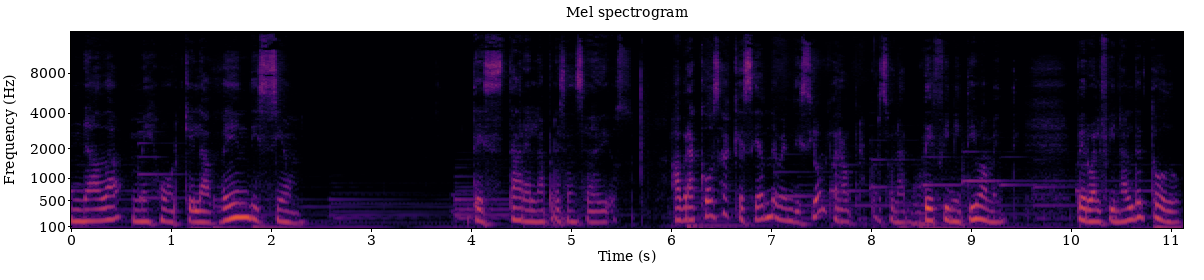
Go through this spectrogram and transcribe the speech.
nada mejor que la bendición de estar en la presencia de Dios. Habrá cosas que sean de bendición para otras personas, definitivamente. Pero al final de todo,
